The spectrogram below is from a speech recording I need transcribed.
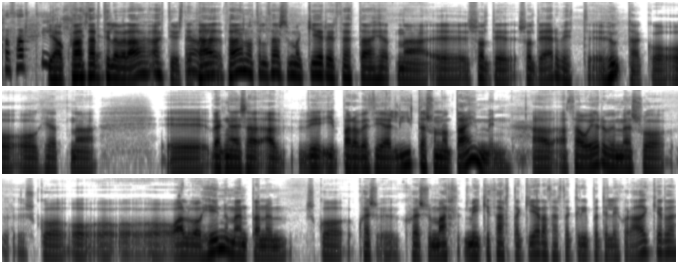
hvað þarf til? Já, hvað þarf til að vera aktivisti? Það, það er náttúrulega það sem að gerir þetta hérna, uh, svolítið, svolítið erfitt hugtak og, og, og hérna vegna þess að, við, bara við því að líta svona dæmin að, að þá erum við með svo sko, og, og, og, og alveg á hinum endanum sko, hvers, hversu marg, mikið þarf að gera, þarf að grípa til einhver aðgerða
